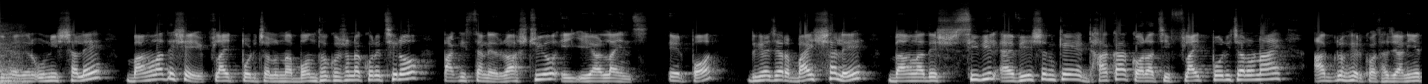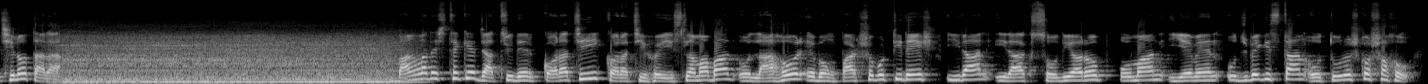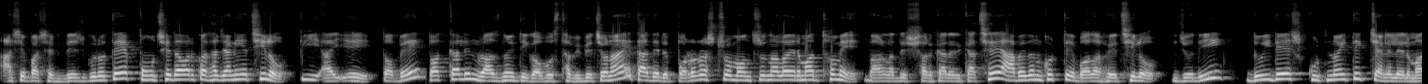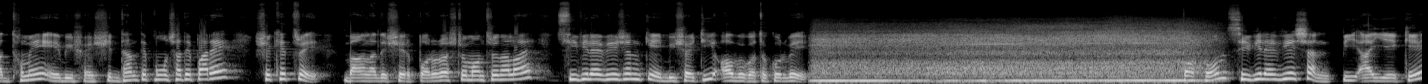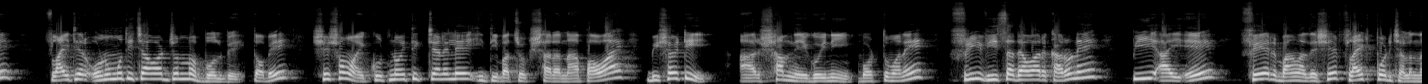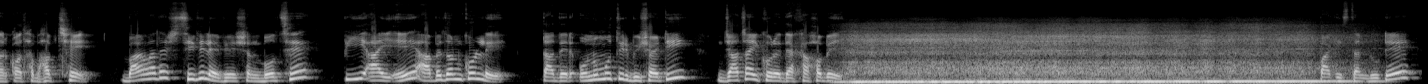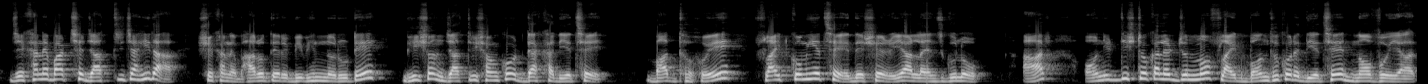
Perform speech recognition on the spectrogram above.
দুই হাজার উনিশ সালে বাংলাদেশে ফ্লাইট পরিচালনা বন্ধ ঘোষণা করেছিল পাকিস্তানের রাষ্ট্রীয় এই এয়ারলাইন্স। এরপর দুই হাজার বাইশ সালে বাংলাদেশ সিভিল অ্যাভিয়েশনকে ঢাকা করাচি ফ্লাইট পরিচালনায় আগ্রহের কথা জানিয়েছিল তারা। বাংলাদেশ থেকে যাত্রীদের করাচি করাচি হয়ে ইসলামাবাদ ও লাহোর এবং পার্শ্ববর্তী দেশ Iran, Iraq, Saudi Arab, Oman, Yemen, Uzbekistan ও তুরস্ক সহ আশেপাশের দেশগুলোতে পৌঁছে দেওয়ার কথা জানিয়েছিল পিআইএ তবে তৎকালীন রাজনৈতিক অবস্থা বিবেচনায় তাদের পররাষ্ট্র মন্ত্রণালয়ের মাধ্যমে বাংলাদেশ সরকারের কাছে আবেদন করতে বলা হয়েছিল। যদি দুই দেশ কূটনৈতিক চ্যানেলের মাধ্যমে এ বিষয়ে সিদ্ধান্তে পৌঁছাতে পারে, সেক্ষেত্রে বাংলাদেশের পররাষ্ট্র মন্ত্রণালয় সিভিল এভিয়েশনকে বিষয়টি অবগত করবে। তখন সিভিল এভিয়েশন পিআইএ কে ফ্লাইটের অনুমতি চাওয়ার জন্য বলবে, তবে সে সময় কূটনৈতিক চ্যানেলে ইতিবাচক সাড়া না পাওয়ায় বিষয়টি আর সামনে এগোয়নি। বর্তমানে ফ্রি ভিসা দেওয়ার কারণে পিআইএ ফের বাংলাদেশে ফ্লাইট পরিচালনার কথা ভাবছে। বাংলাদেশ সিভিল এভিয়েশন বলছে পিআইএ আবেদন করলে তাদের অনুমতির বিষয়টি যাচাই করে দেখা হবে। পাকিস্তান রুটে যেখানে বাড়ছে যাত্রী চাহিদা, সেখানে ভারতের বিভিন্ন রুটে ভীষণ যাত্রী সংকট দেখা দিয়েছে। বাধ্য হয়ে ফ্লাইট কমিয়েছে দেশের এয়ারলাইন্সগুলো। আর অনির্দিষ্টকালের জন্য ফ্লাইট বন্ধ করে দিয়েছে নভো এয়ার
